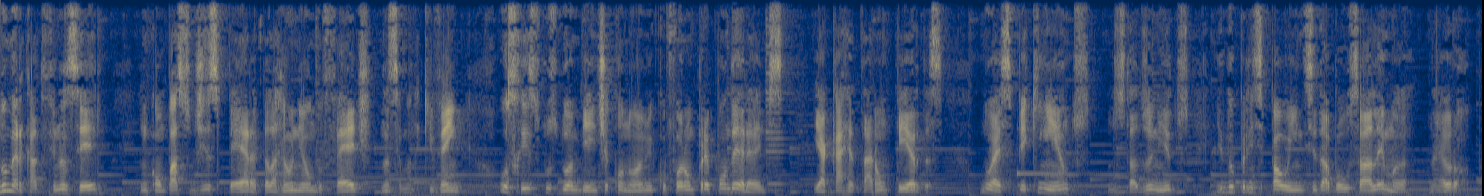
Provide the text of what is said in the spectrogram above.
No mercado financeiro, em compasso de espera pela reunião do Fed na semana que vem, os riscos do ambiente econômico foram preponderantes e acarretaram perdas no SP 500 nos Estados Unidos e no principal índice da bolsa alemã na Europa.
